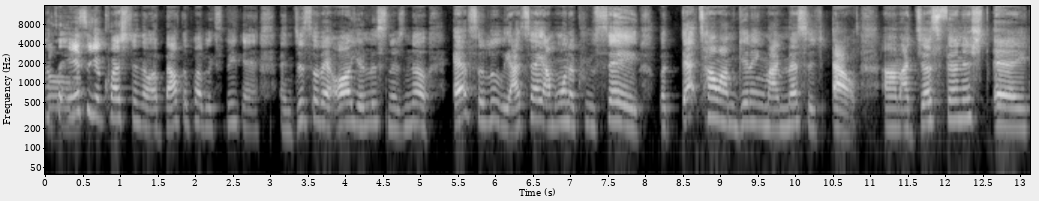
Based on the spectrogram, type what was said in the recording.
but to um answer your question though about the public speaking, and just so that all your listeners know, absolutely, I say I'm on a crusade, but that's how I'm getting my message out. Um, I just finished a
